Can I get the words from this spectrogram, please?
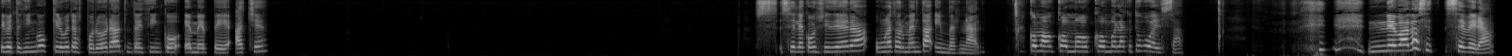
55 km por hora, 35 mph, se le considera una tormenta invernal, como, como, como la que tuvo Elsa. Nevada severa.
